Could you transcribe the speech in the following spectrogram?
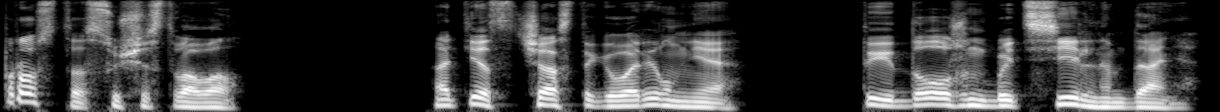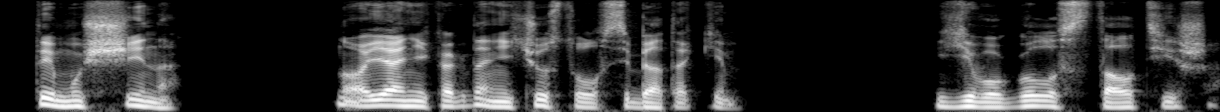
Просто существовал. Отец часто говорил мне, ты должен быть сильным, Даня, ты мужчина. Но я никогда не чувствовал себя таким. Его голос стал тише.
